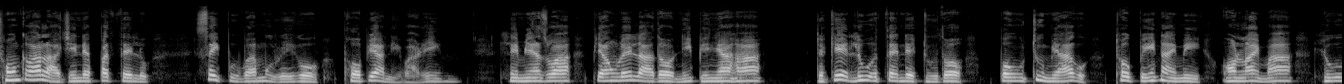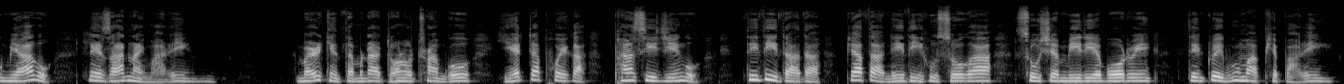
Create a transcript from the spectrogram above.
ထွန်းကားလာခြင်းနဲ့ပတ်သက်လို့ စိတ်ပူပန်မှုတွေကို ဖော်ပြနေပါတယ်။လျင်မြန်စွာ ပြောင်းလဲလာသောဤပညာဟာတကယ်လူအသက်နဲ့တူသော ပုံထုများကို ထုတ်ပေးနိုင်ပြီး online မှာ လူအများကိုလှည့်စားနိုင်ပါတယ်။ American သမ္မတ Donald Trump ကိုရဲတပ်ဖွဲ့ကဖမ်းဆီးခြင်းကိုတိတိသာသာပြသနေသည်ဟုဆိုကာ social media ပေါ်တွင်တင်တွေ့မှုမှဖြစ်ပါတယ်။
